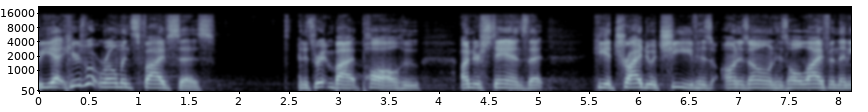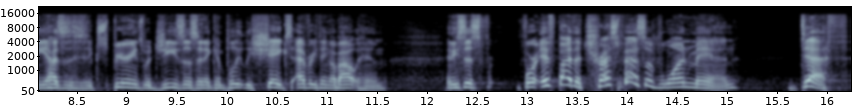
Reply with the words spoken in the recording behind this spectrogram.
But yet, here's what Romans 5 says. And it's written by Paul, who understands that he had tried to achieve his, on his own his whole life, and then he has this experience with Jesus, and it completely shakes everything about him. And he says, For if by the trespass of one man death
